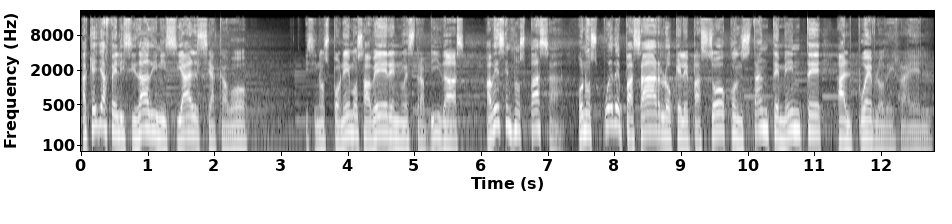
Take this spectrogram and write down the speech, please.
aquella felicidad inicial se acabó. Y si nos ponemos a ver en nuestras vidas, a veces nos pasa o nos puede pasar lo que le pasó constantemente al pueblo de Israel.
